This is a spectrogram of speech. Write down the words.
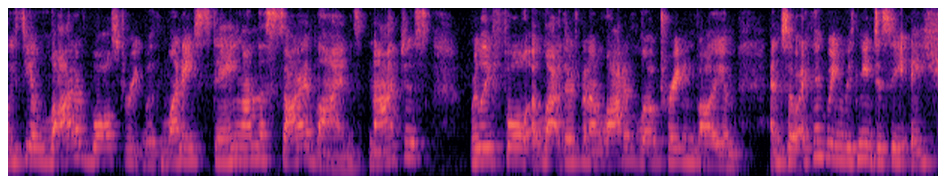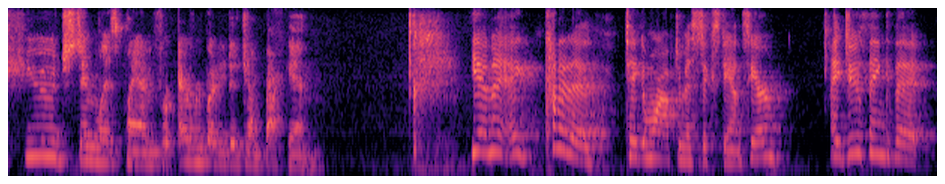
We see a lot of Wall Street with money staying on the sidelines, not just really full a lot there's been a lot of low trading volume. And so i think we need to see a huge stimulus plan for everybody to jump back in. Yeah and i, I kind of take a more optimistic stance here. I do think that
